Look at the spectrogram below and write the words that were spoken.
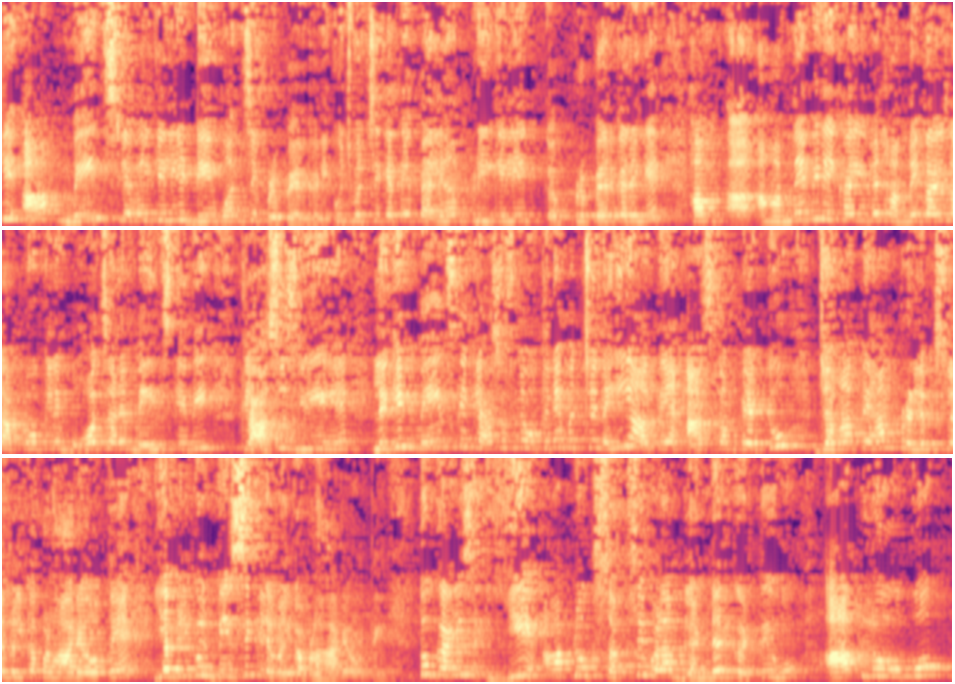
कि आप मेन्स लेवल के लिए डे वन से प्रिपेयर करिए। कुछ बच्चे कहते हैं पहले हम प्री के लिए प्रिपेयर करेंगे। हम आ, हमने भी देखा इवन हमने गाइज़ आप लोगों के लिए बहुत सारे मेंस के भी क्लासेस लिए हैं, लेकिन मेंस के क्लासेस में उतने बच्चे नहीं आते हैं एज कंपेयर टू जहाँ पे हम प्रिलिम्स लेवल का पढ़ा रहे होते हैं या बिल्कुल बेसिक लेवल का पढ़ा रहे होते हैं। तो गाइज़ ये आप लोग सबसे बड़ा ब्लंडर करते हो। आप लोगों को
